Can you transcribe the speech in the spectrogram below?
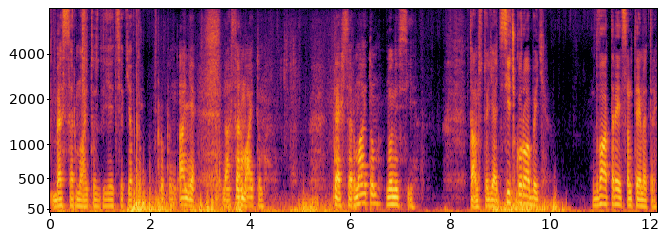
без сармайту, здається, як я пропоную. А, ні, да, сармайтом. Теж сармайтом, але не всі. Там стоять. Січку робить 2-3 сантиметри.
